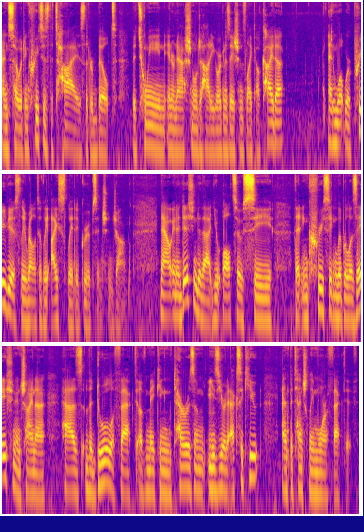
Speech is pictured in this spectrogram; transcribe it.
And so it increases the ties that are built between international jihadi organizations like Al Qaeda and what were previously relatively isolated groups in Xinjiang. Now, in addition to that, you also see that increasing liberalization in China has the dual effect of making terrorism easier to execute and potentially more effective.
